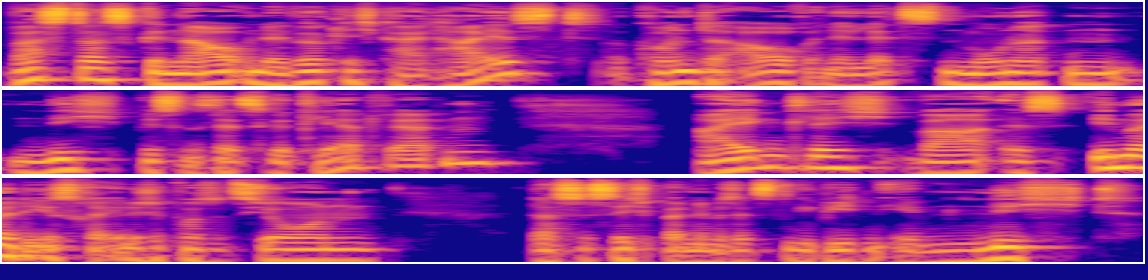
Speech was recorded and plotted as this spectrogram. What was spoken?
Was das genau in der Wirklichkeit heißt, konnte auch in den letzten Monaten nicht bis ins Letzte geklärt werden. Eigentlich war es immer die israelische Position, dass es sich bei den besetzten Gebieten eben nicht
